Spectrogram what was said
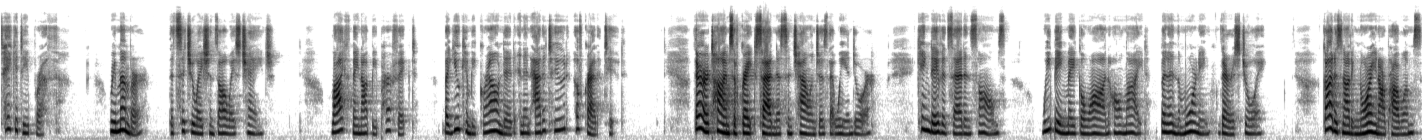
Take a deep breath. Remember that situations always change. Life may not be perfect, but you can be grounded in an attitude of gratitude. There are times of great sadness and challenges that we endure. King David said in Psalms, Weeping may go on all night, but in the morning there is joy. God is not ignoring our problems.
